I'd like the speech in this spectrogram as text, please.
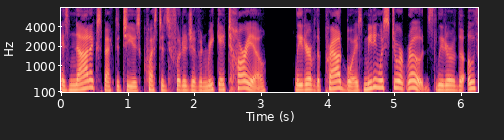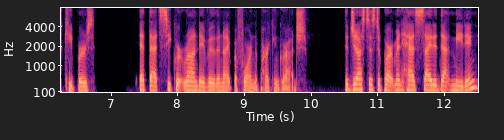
is not expected to use Quested's footage of Enrique Tarrio, leader of the Proud Boys, meeting with Stewart Rhodes, leader of the Oath Keepers, at that secret rendezvous the night before in the parking garage. The Justice Department has cited that meeting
